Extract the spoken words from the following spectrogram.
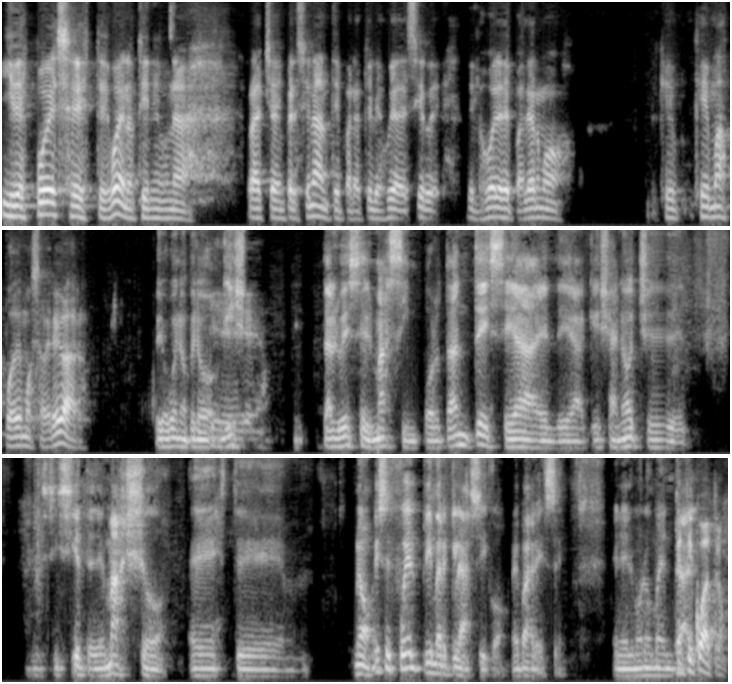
Y después, este, bueno, tiene una racha impresionante. ¿Para qué les voy a decir de, los goles de Palermo? ¿Qué, más podemos agregar? Pero bueno, pero eh, tal vez el más importante sea el de aquella noche del 17 de mayo, este, no, ese fue el primer clásico, me parece, en el Monumental. 24.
